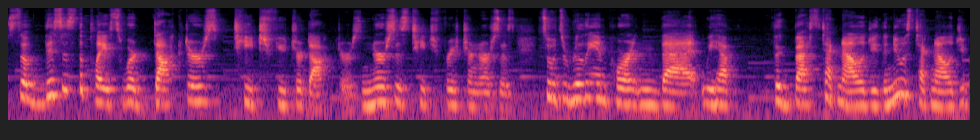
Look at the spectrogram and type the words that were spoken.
So, this is the place where doctors teach future doctors, nurses teach future nurses. So, it's really important that we have the best technology, the newest technology.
